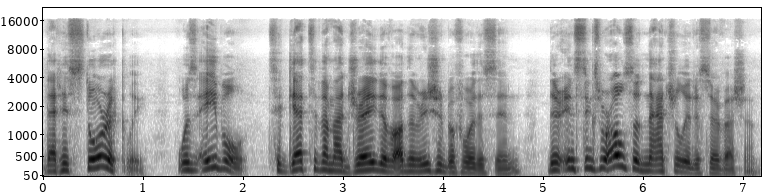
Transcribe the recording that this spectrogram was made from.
that historically was able to get to the madreg of Adam Rishon before the sin, their instincts were also naturally to serve Hashem.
